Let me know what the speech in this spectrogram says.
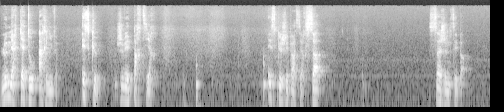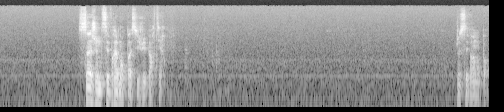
Le mercato arrive. Est-ce que je vais partir? Est-ce que je vais partir? Ça, ça je ne sais pas. Ça, je ne sais vraiment pas si je vais partir. Je sais vraiment pas.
